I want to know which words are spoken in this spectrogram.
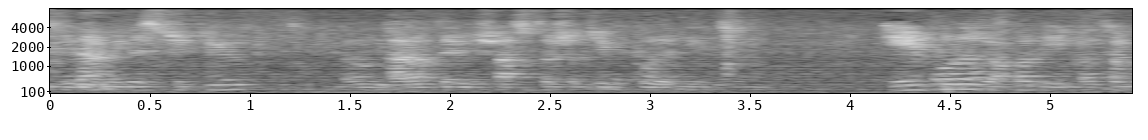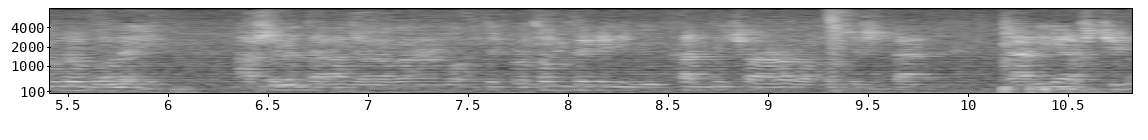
সিরাম ইনস্টিটিউট এবং ভারতের স্বাস্থ্য সচিব করে দিয়েছেন। এরপরও যখন এই কথাগুলো বলে, আসলে তারা জনগণের মধ্যে প্রথম থেকে যে বিভ্রান্তি ছড়ানোর অপচেষ্টা চালিয়ে আসছিল,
